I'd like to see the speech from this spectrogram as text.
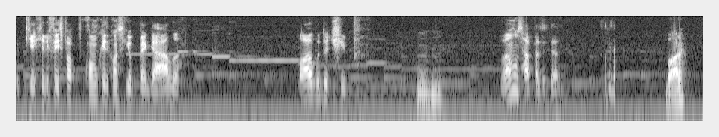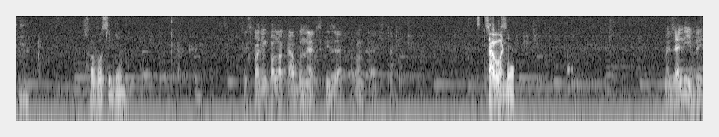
O que que ele fez pra. como que ele conseguiu pegá-lo. Ou algo do tipo. Uhum. Vamos, rapaziada. Bora. Só vou seguindo. Vocês podem colocar boneco se quiser, fica à vontade, tá? Tá você- Mas é livre.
